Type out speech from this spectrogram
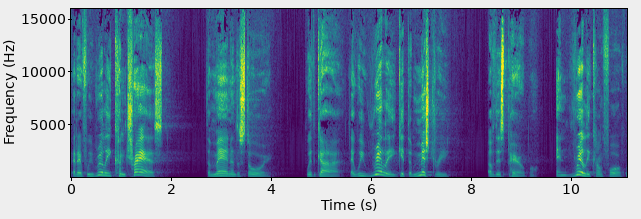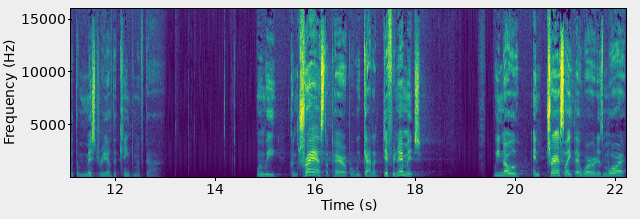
That if we really contrast the man in the story with God, that we really get the mystery of this parable and really come forth with the mystery of the kingdom of God. When we contrast a parable, we got a different image. We know and translate that word as more,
